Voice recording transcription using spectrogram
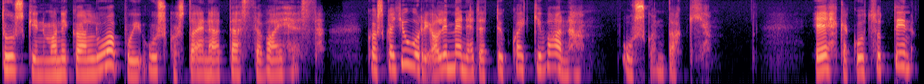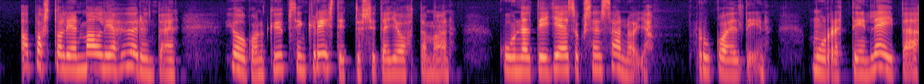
Tuskin monikaan luopui uskosta enää tässä vaiheessa, koska juuri oli menetetty kaikki vanha uskon takia. Ehkä kutsuttiin apostolien mallia hyödyntäen joukon kypsin kristitty sitä johtamaan. Kuunneltiin Jeesuksen sanoja, rukoiltiin, murrettiin leipää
